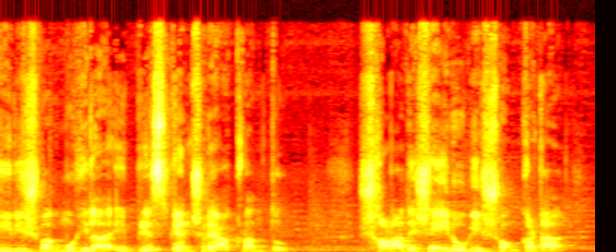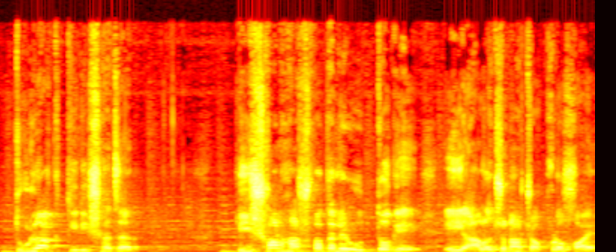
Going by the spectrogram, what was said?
তিরিশ ভাগ মহিলা এই ব্রেস্ট ক্যান্সারে আক্রান্ত। সারা দেশে এই রোগীর সংখ্যাটা দু লাখ তিরিশ হাজার। ডিশন হাসপাতালের উদ্যোগে এই আলোচনা চক্র হয়।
